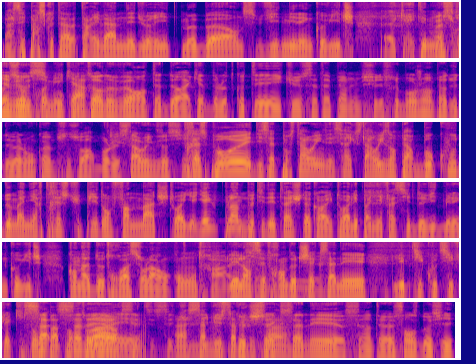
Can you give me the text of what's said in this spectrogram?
Bah, c'est parce que tu arrivais à amener du rythme. Burns, Vid Milenkovic, euh, qui a été monstrueux sur le premier quart. turnover en tête de raquette de l'autre côté, et que ça t'a permis, parce que les Fribourgeois ont perdu des ballons quand même ce soir. Bon, les Star Wings aussi. 13 hein. pour eux et 17 pour Star Wings. Et c'est vrai que Star Wings en perd beaucoup de manière très stupide en fin de match. Il y, a eu plein de mm. petits détails, je suis d'accord avec toi. Les paniers faciles de Vid Milenkovic, qu'on a 2-3 sur la rencontre, ah, les lancers francs de Czech Sané, les petits coups de sifflet qui tombent pas pour ça, toi. C'est voilà, ça plus, que Sané, euh, c'est intéressant ce dossier.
